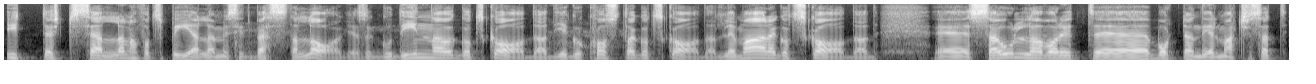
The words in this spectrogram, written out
ytterst sällan har fått spela med sitt bästa lag. Alltså Godin har gått skadad, Diego Costa har gått skadad, Lemar har gått skadad, eh, Saul har varit eh, borta en del matcher. Så att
